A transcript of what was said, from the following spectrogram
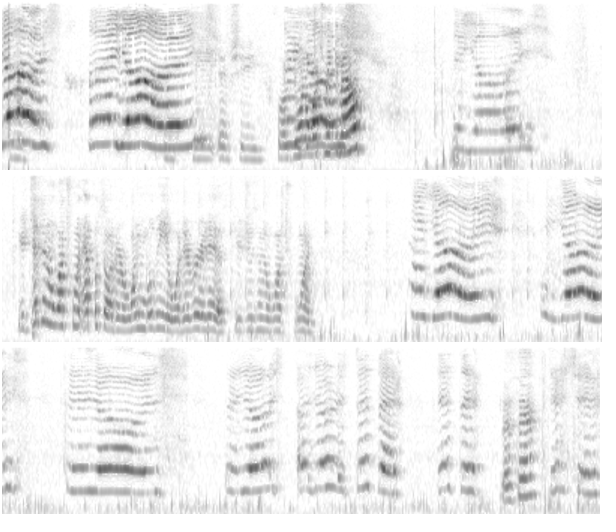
Yes. And Yes. see if she... Well, you want to watch Mickey Mouse? Yes. You're just to watch one episode or one movie or whatever it is. You're just to watch one. Yes. Yes. Yes. Tete. Tete. That's it?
